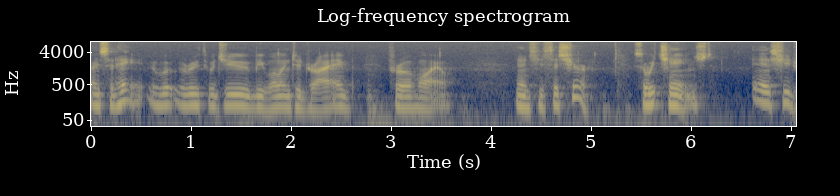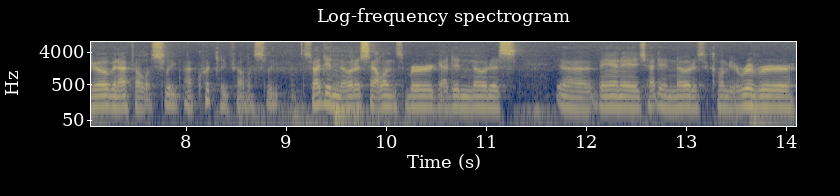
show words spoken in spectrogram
I said, Hey, Ruth, would you be willing to drive for a while? And she said, Sure. So we changed. And she drove, and I fell asleep. I quickly fell asleep. So I didn't notice Ellensburg. I didn't notice uh, Vantage. I didn't notice the Columbia River.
